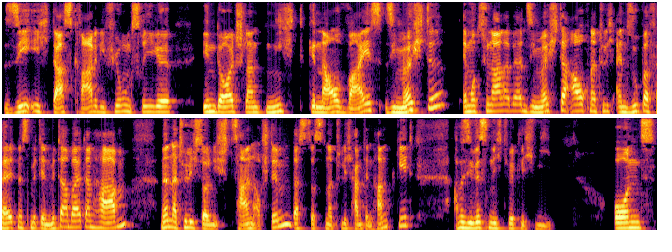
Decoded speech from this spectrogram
sehe ich, dass gerade die Führungsriege in Deutschland nicht genau weiß, sie möchte emotionaler werden. Sie möchte auch natürlich ein super Verhältnis mit den Mitarbeitern haben. Ne, natürlich sollen die Zahlen auch stimmen, dass das natürlich Hand in Hand geht, aber sie wissen nicht wirklich wie. Und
